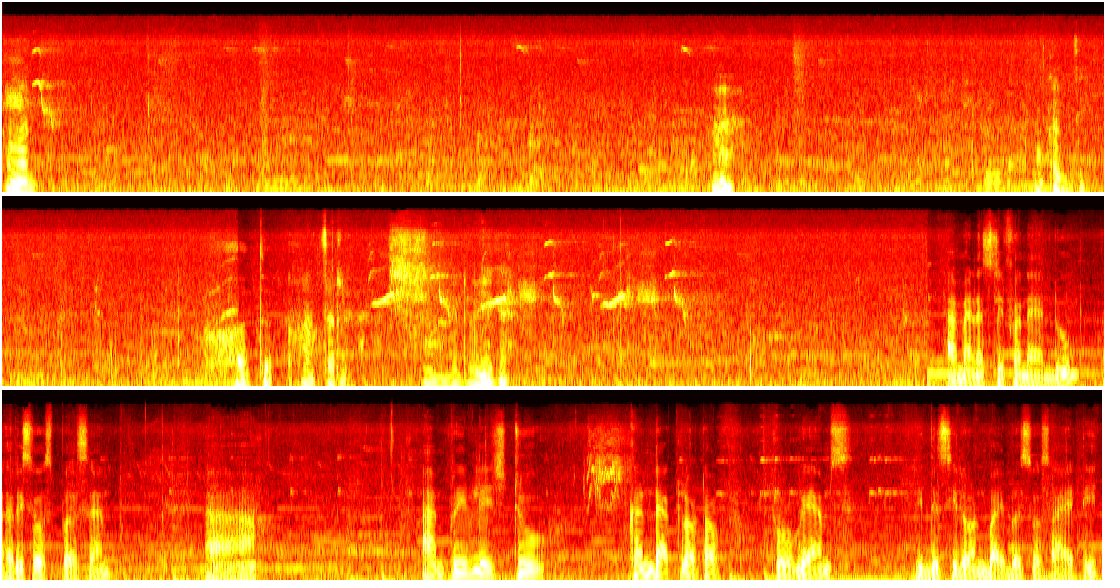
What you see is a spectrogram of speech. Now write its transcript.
කොහොමද මොකක්ද හත හතර. I'm Anasty Fernando, a resource person. Uh, I'm privileged to conduct lot of programs with the Ceylon Bible Society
